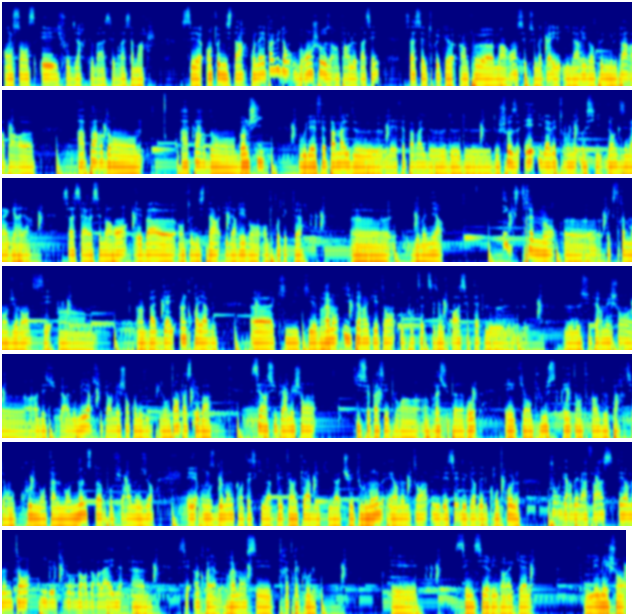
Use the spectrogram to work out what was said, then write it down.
en sens et il faut dire que bah c'est vrai ça marche. C'est euh, Anthony Starr qu'on n'avait pas vu dans grand chose hein, par le passé. Ça c'est le truc un peu marrant c'est que ce mec là il, arrive un peu de nulle part à part à part dans à part dans Banshee où il avait fait pas mal de il avait fait pas mal de, de, choses. Et il avait tourné aussi dans Xena Guerrière ça c'est assez marrant. Et bah Anthony Starr il arrive en protecteur. euh, de manière extrêmement, euh, extrêmement violente. C'est un, bad guy incroyable euh, qui, est vraiment hyper inquiétant au cours de cette saison 3. C'est peut-être le, super méchant, un, des meilleurs super méchants qu'on ait vu depuis longtemps parce que bah, c'est un super méchant qui se fait passer pour un vrai super héros et qui en plus est en train de partir en couille mentalement non-stop au fur et à mesure. Et on se demande quand est-ce qu'il va péter un câble et qu'il va tuer tout le monde. Et en même temps il essaye de garder le contrôle pour garder la face. Et en même temps il est toujours borderline. Euh, c'est incroyable. Vraiment c'est très très cool. Et c'est une série dans laquelle les méchants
